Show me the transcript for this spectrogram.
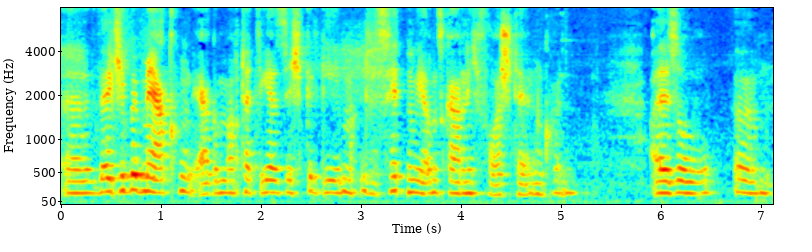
Äh, welche Bemerkungen er gemacht hat, wie er sich gegeben hat, das hätten wir uns gar nicht vorstellen können. Also ähm,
